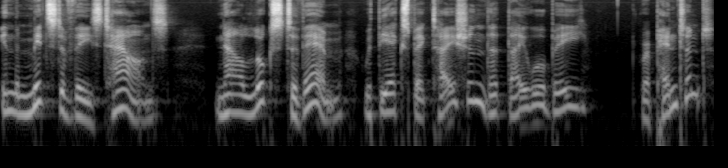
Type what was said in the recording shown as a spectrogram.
in the midst of these towns, now looks to them with the expectation that they will be repentant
